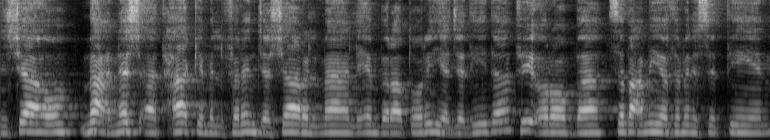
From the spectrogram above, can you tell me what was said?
إنشاؤه مع نشأة حاكم الفرنجة شارلمان لإمبراطورية جديدة في أوروبا 768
